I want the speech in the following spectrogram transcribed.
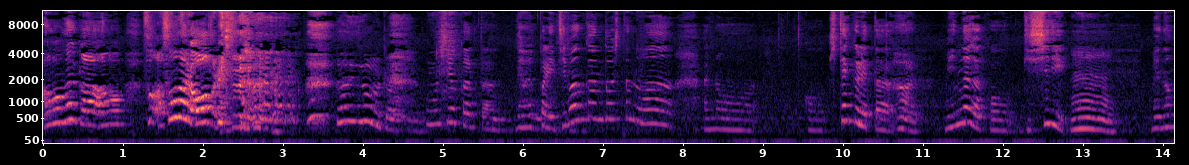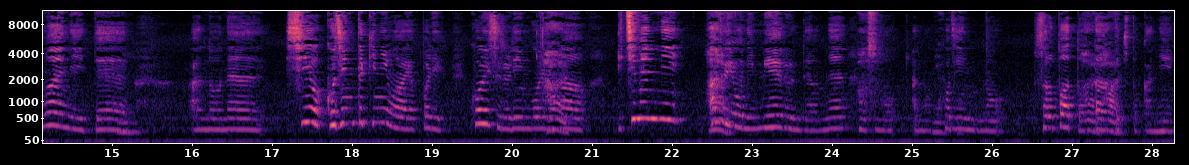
あのなんかあのそあそうだよとか言って面白かった。でもやっぱり一番感動したのはあのこう来てくれたはい。みんながこうぎっしりうん、目の前にいて、あのね死を個人的にはやっぱり恋するりんご色はが一面にあるように見えるんだよね、あそのあの個人のソロパートを歌う時とかに、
